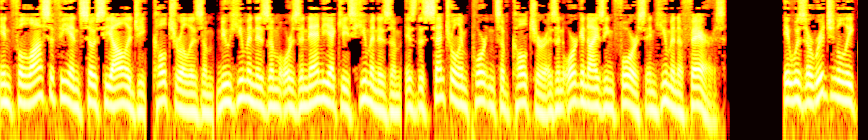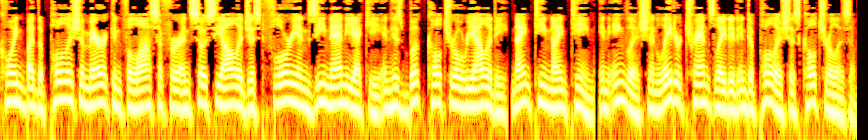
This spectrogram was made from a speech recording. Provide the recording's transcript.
In philosophy and sociology, culturalism new humanism or Znaniecki's humanism is the central importance of culture as an organizing force in human affairs. It was originally coined by the Polish-American philosopher and sociologist Florian Znaniecki in his book Cultural Reality 1919 in English and later translated into Polish as kulturalizm.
